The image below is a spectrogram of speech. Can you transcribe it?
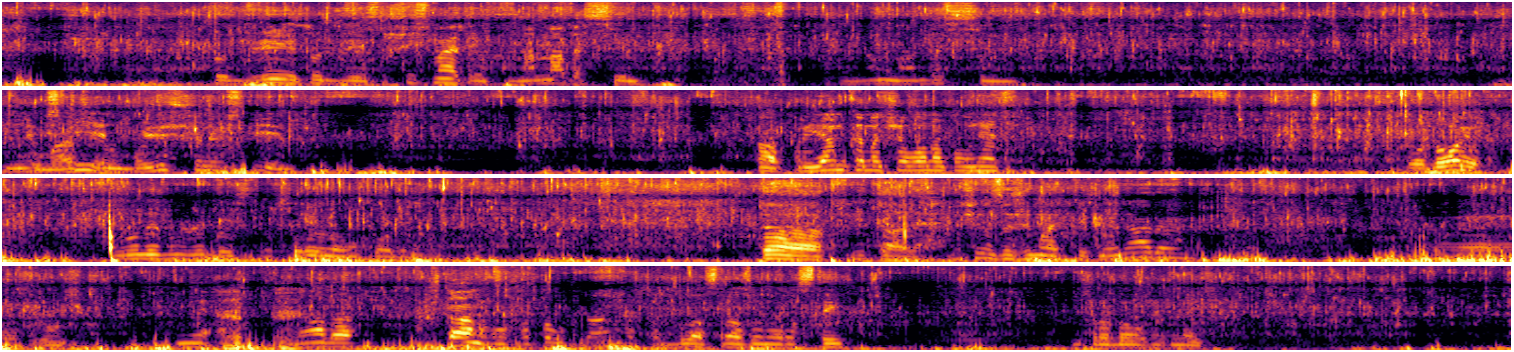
Тут дві і тут дві. Це 6 метрів, нам треба 7. Нам треба 7. Не вспіємо, боюсь, що не вспіємо. Так, приямка почала наповняти водою. Ну не дуже швидко, все рівно виходить. Так, Віталя, нічого зажимати тут не треба. Ручку. Не, треба штангу, готов штангу, щоб була сразу наростить і продовжить мить.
